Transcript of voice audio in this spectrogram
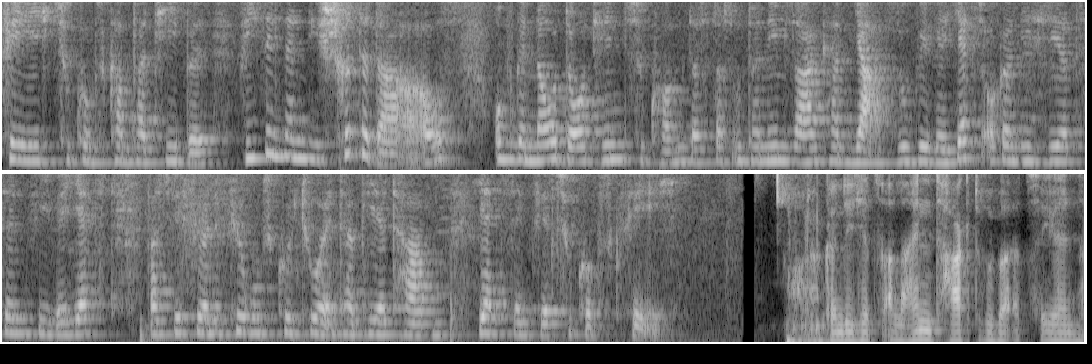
fähig, zukunftskompatibel. Wie sehen denn die Schritte da aus, um genau dorthin zu kommen, dass das Unternehmen sagen kann, ja, so wie wir jetzt organisiert sind, wie wir jetzt, was wir für eine Führungskultur etabliert haben, jetzt sind wir zukunftsfähig? Oh, da könnte ich jetzt allein einen Tag drüber erzählen.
